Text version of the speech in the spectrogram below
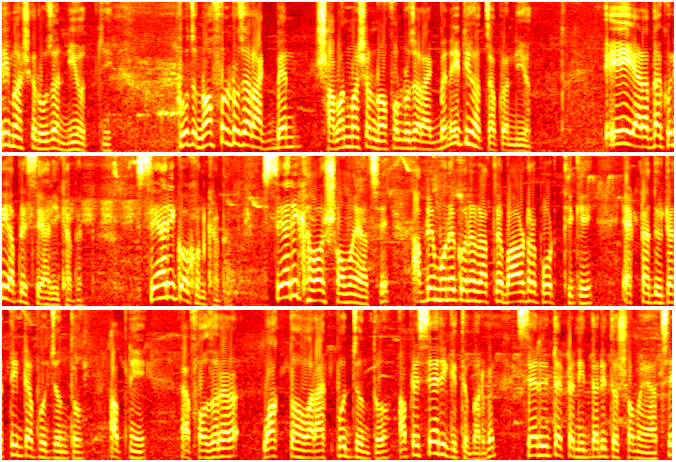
এই মাসে রোজার নিয়ত কি? রোজা নফল রোজা রাখবেন সাবান মাসের নফল রোজা রাখবেন এটি হচ্ছে আপনার নিয়ত। এই আলাদা করি আপনি সেহারি খাবেন। সেহারি কখন খাবেন? সেহারি খাওয়ার সময় আছে, আপনি মনে করেন রাত্রে বারোটার পর থেকে একটা, দুইটা, তিনটা পর্যন্ত আপনি ফজরের ওয়াক্ত হওয়ার আগ পর্যন্ত আপনি সেহারি খেতে পারবেন। সেহারিতে একটা নির্ধারিত সময় আছে,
